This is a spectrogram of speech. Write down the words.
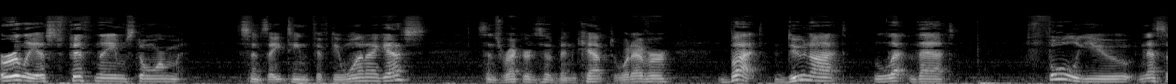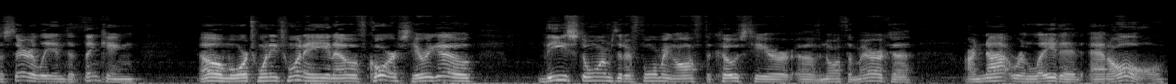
earliest fifth name storm since 1851, I guess, since records have been kept, whatever. But do not let that fool you necessarily into thinking, oh, more 2020, you know, of course, here we go. These storms that are forming off the coast here of North America are not related at all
